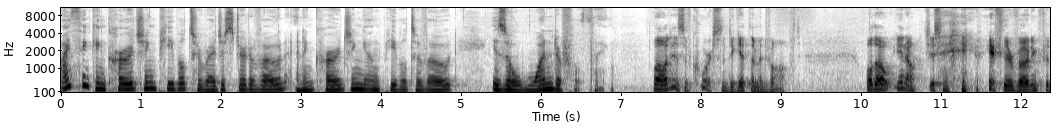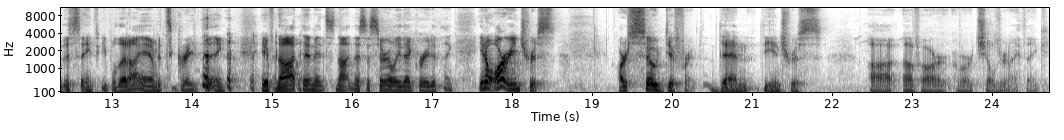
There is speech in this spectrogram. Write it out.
I think encouraging people to register to vote and encouraging young people to vote is a wonderful thing. well, it is, of course, and to get them involved. Although you know, just if they're voting for the same people that I am, it's a great thing. if not, then it's not necessarily that great a thing. You know, our interests are so different than the interests uh, of our of our children. I think.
